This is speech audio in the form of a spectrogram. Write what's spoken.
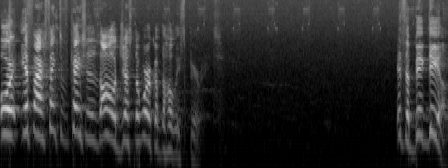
or if our sanctification is all just the work of the Holy Spirit. It's a big deal.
